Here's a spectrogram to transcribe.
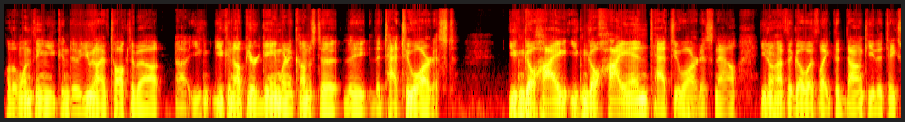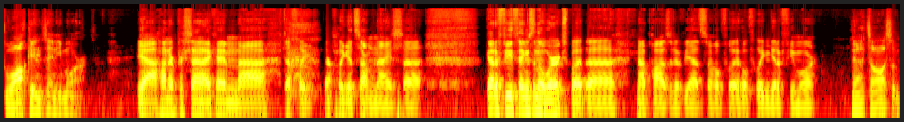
Well, the one thing you can do, you and I have talked about, uh, you can you can up your game when it comes to the the tattoo artist. You can go high. You can go high end tattoo artist now. You don't have to go with like the donkey that takes walk-ins anymore. Yeah, hundred percent. I can uh, definitely definitely get something nice. Uh, got a few things in the works, but uh, not positive yet. So hopefully, hopefully, we can get a few more. That's awesome,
